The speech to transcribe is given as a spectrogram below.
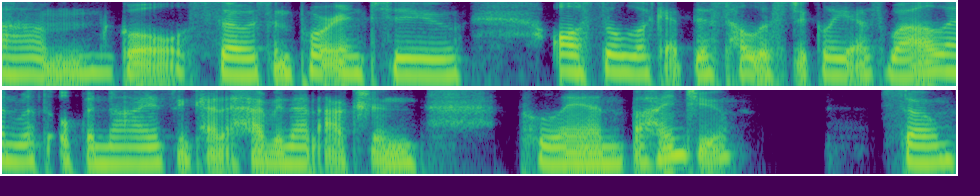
um, goal. So, it's important to also look at this holistically as well and with open eyes and kind of having that action plan behind you. So,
